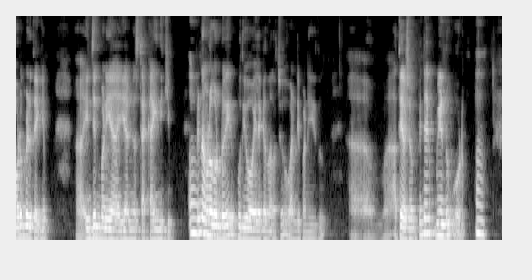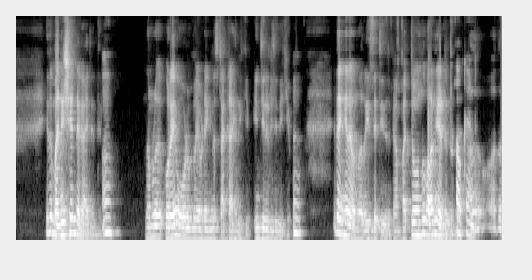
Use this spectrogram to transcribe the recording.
ഓടുമ്പോഴത്തേക്കും എഞ്ചിൻ പണിയായി അങ്ങ് സ്റ്റക്കായി നിൽക്കും. പിന്നെ നമ്മൾ കൊണ്ടുപോയി പുതിയ ഓയിലൊക്കെ നിറച്ചു വണ്ടി പണി ചെയ്തു അത്യാവശ്യം പിന്നെ വീണ്ടും ഓടും. ഇത് മനുഷ്യന്റെ കാര്യത്തിൽ. നമ്മൾ കുറേ ഓടുമ്പോൾ എവിടെയെങ്കിലും സ്റ്റക്കായി നിൽക്കും എഞ്ചിൻ ഇടിച്ച് നിൽക്കും. ഇതെങ്ങനെ ഒന്ന് റീസെറ്റ് ചെയ്തെടുക്കാൻ പറ്റുമെന്ന് പറഞ്ഞു കേട്ടിട്ടുണ്ട്. അത്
